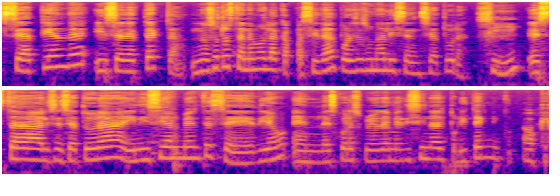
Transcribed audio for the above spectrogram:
se atiende y se detecta. Nosotros tenemos la capacidad, por eso es una licenciatura. Sí. Esta licenciatura inicialmente se dio en la Escuela Superior de Medicina del Politécnico. Ok.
